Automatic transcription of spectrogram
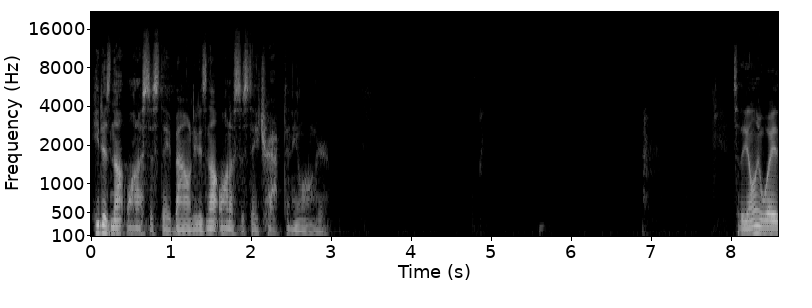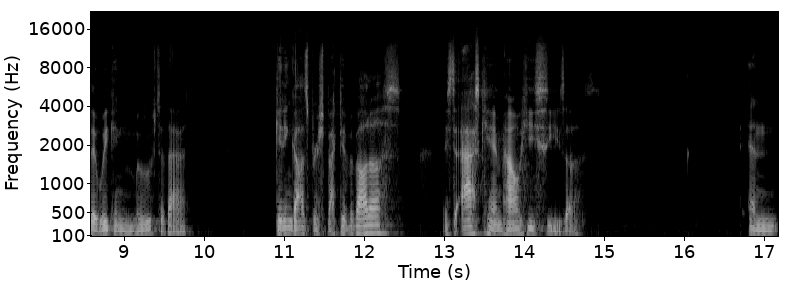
He does not want us to stay bound, He does not want us to stay trapped any longer. So, the only way that we can move to that, getting God's perspective about us, is to ask Him how He sees us. And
